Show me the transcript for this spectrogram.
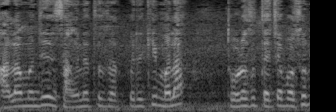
आला म्हणजे सांगण्याचं तात्पर्य की मला थोडंसं त्याच्यापासून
